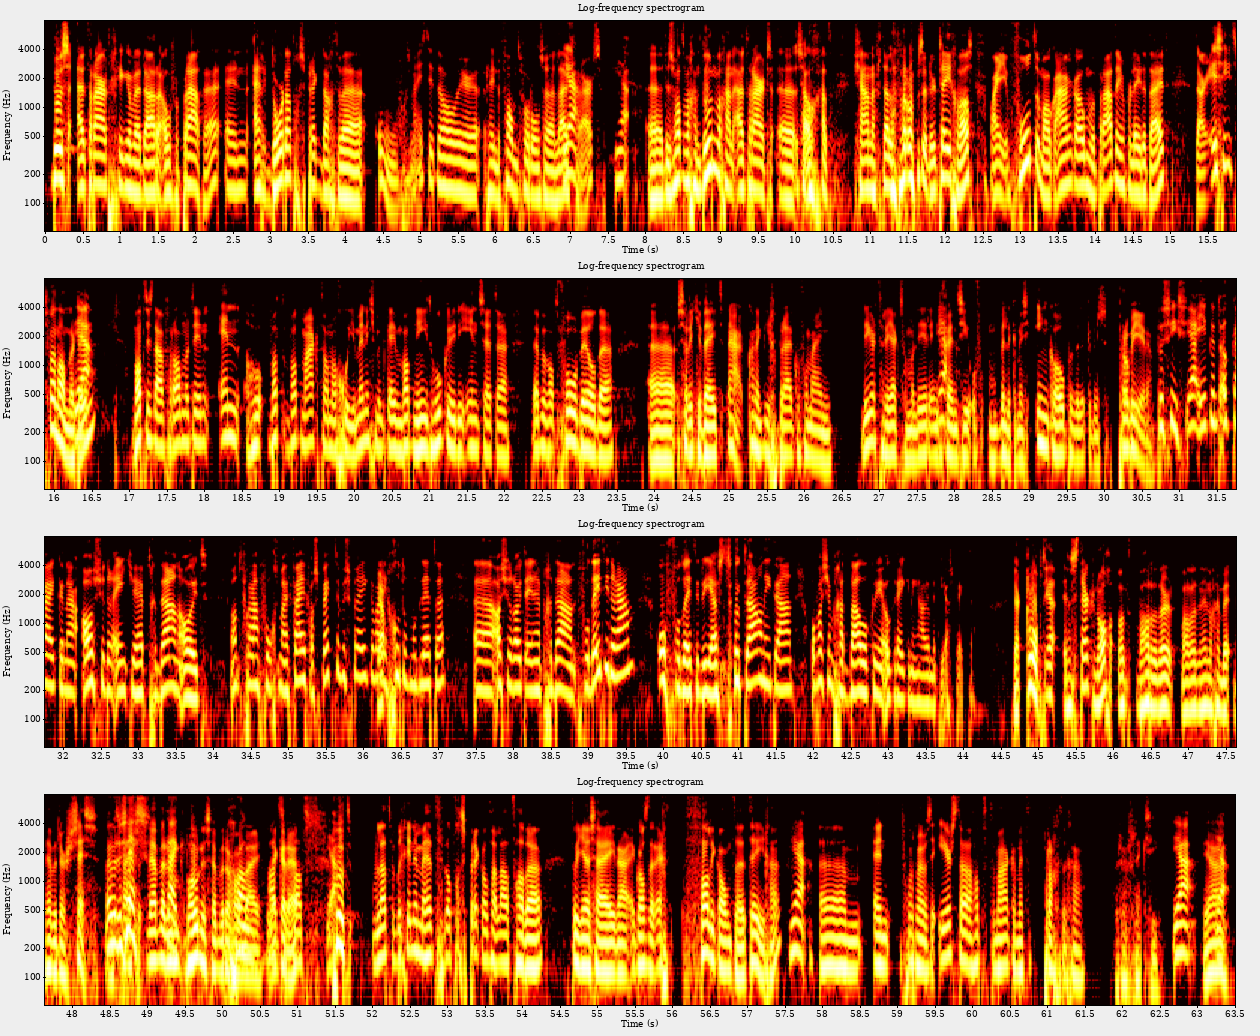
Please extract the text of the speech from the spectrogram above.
Dus uiteraard gingen we daarover praten. En eigenlijk door dat gesprek dachten we: oeh, volgens mij is dit alweer relevant voor onze luisteraars. ja. Eh, dus wat we gaan doen, we gaan uiteraard, eh, zo gaat Shana vertellen waarom ze er tegen was. Maar je voelt hem ook aankomen, we praten in verleden tijd. Daar is iets veranderd Ja. in. Wat is daar veranderd in? En wat, wat maakt dan een goede management game, wat niet? Hoe kun je die inzetten? We hebben wat voorbeelden, eh, zodat je weet, nou, kan ik die gebruiken voor mijn leertraject, voor mijn leerinterventie? Of wil ik hem eens inkopen, wil ik hem eens proberen? Precies, ja, je kunt ook kijken naar als je er eentje hebt gedaan ooit. Want we gaan volgens mij vijf aspecten bespreken waar Ja. je goed op moet letten. Eh, als je er ooit een hebt gedaan, voldeed hij eraan? Of voldeed hij er juist totaal niet aan? Of als je hem gaat bouwen, kun je ook rekening houden met die aspecten. Ja, klopt. Ja, en sterker nog, want we hadden er, we hadden er nog een, be- we hebben er zes. We hebben er Vijf- zes. We hebben Kijk. een bonus hebben we er gewoon, bij. Lekker hè? hartstikke wat. Ja. Goed, laten we beginnen met dat gesprek wat we laatst hadden. Toen jij zei, nou, ik was er echt valikant tegen. Ja, Ehm, en volgens mij was de eerste had te maken met het prachtige reflectie. ja, Ja. ja.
